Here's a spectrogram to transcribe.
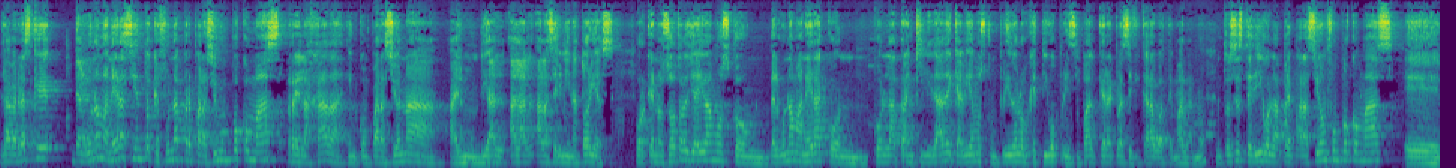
La verdad es que de alguna manera siento que fue una preparación un poco más relajada en comparación a, el Mundial, a, a las eliminatorias porque nosotros ya íbamos con, de alguna manera, con, con, la tranquilidad de que habíamos cumplido el objetivo principal, que era clasificar a Guatemala, ¿no? Entonces te digo, la preparación fue un poco más, eh,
